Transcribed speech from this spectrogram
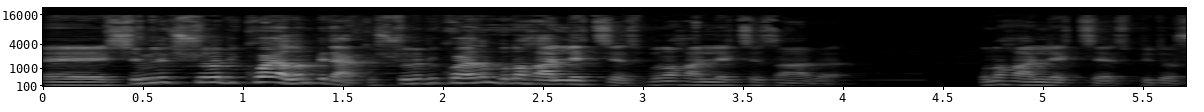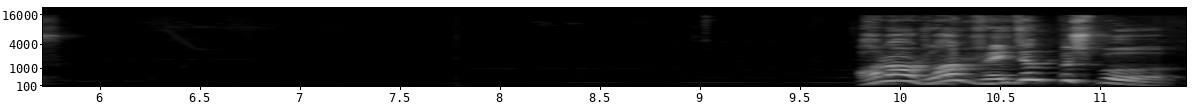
Ee, şimdilik şunu bir koyalım. Bir dakika. Şunu bir koyalım. Bunu halledeceğiz. Bunu halledeceğiz abi. Bunu halledeceğiz. Bir dur. Ana lan Radiant'mış bu.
